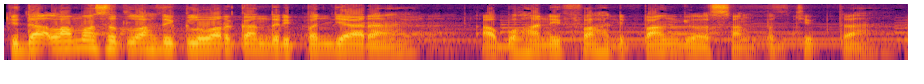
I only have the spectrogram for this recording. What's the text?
Tidak lama setelah dikeluarkan dari penjara, Abu Hanifah dipanggil sang pencipta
